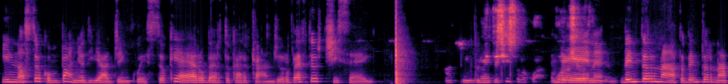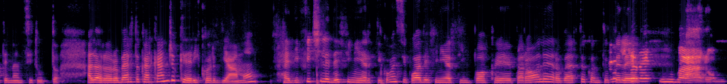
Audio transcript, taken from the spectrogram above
il nostro compagno di viaggio in questo, che è Roberto Carcangio. Roberto, ci sei? Assolutamente sì, sono qua. Buonasera Bene, bentornato, bentornato innanzitutto. Allora, Roberto Carcangio, che ricordiamo, è difficile definirti, come si può definirti in poche parole, Roberto, con tutte le... umano.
